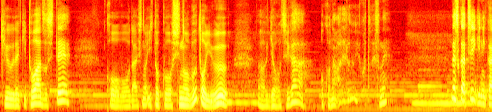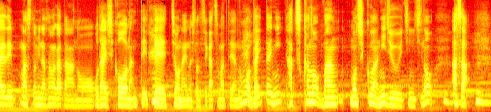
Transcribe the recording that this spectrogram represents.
旧暦問わずして弘法大師の遺徳を忍ぶという行事が行われるということですね。ですから地域に帰りますと皆様方あのお大師公なんて言って、はい、町内の人たちが集まってやるのも、はい、大体に20日の晩もしくは21日の朝、うん。うん、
